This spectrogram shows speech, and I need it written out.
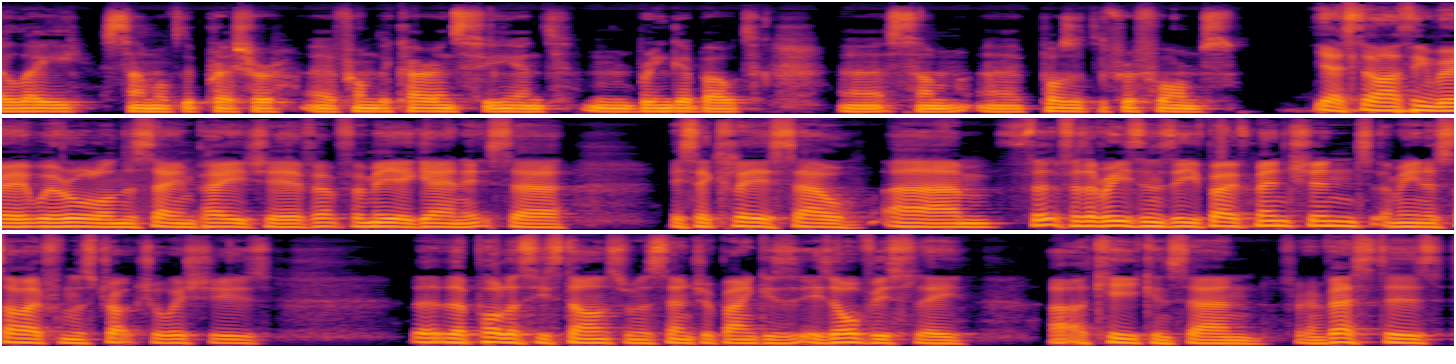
allay some of the pressure uh, from the currency and um, bring about uh, some uh, positive reforms. Yes, no, I think we're we're all on the same page here. For, for me, again, it's a it's a clear sell um, for for the reasons that you've both mentioned. I mean, aside from the structural issues the, the policy stance from the central bank is, is obviously a key concern for investors.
